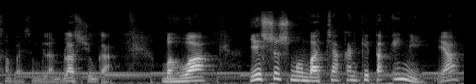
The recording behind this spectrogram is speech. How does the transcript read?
sampai 19 juga bahwa Yesus membacakan kitab ini ya.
